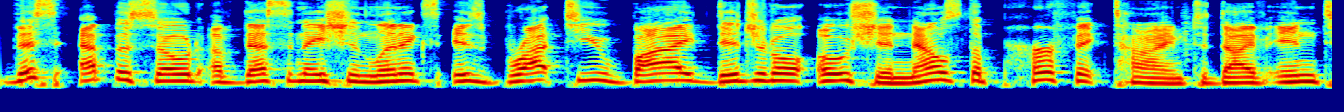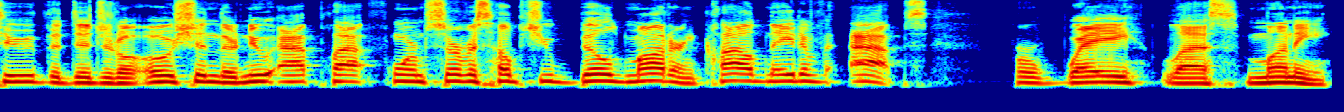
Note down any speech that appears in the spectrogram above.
This episode of Destination Linux is brought to you by DigitalOcean. Now's the perfect time to dive into the DigitalOcean. Their new app platform service helps you build modern cloud native apps for way less money.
